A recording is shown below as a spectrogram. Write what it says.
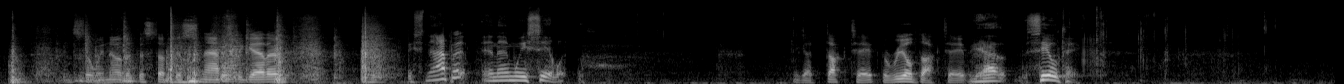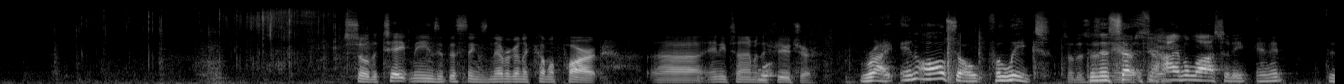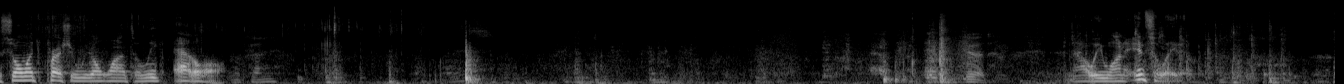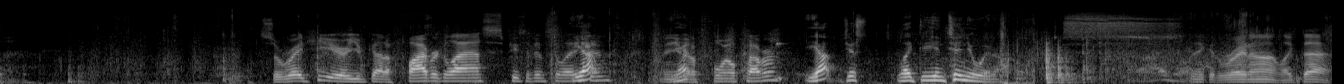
And so we know that this stuff just snaps together. We snap it and then we seal it. You got duct tape, the real duct tape. Yeah, seal tape. So the tape means that this thing's never going to come apart uh, anytime in the future. Right, and also for leaks. So this Because is it's, an it's a high velocity and it, there's so much pressure we don't want it to leak at all. Okay. Good. Now we want to insulate it. So right here, you've got a fiberglass piece of insulation. Yeah. And then you Yeah. got a foil cover. Yep, just like the attenuator. Make it right on like that.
